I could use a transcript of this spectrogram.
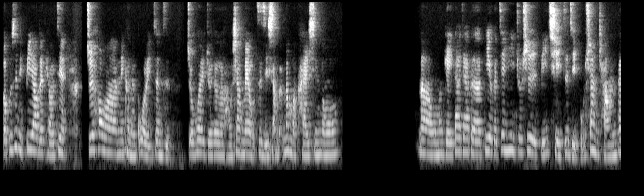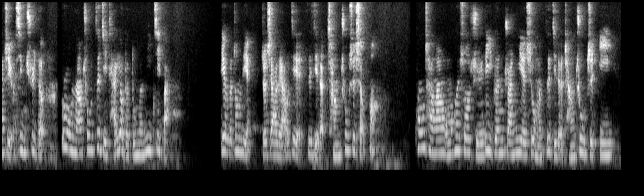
而不是你必要的条件之后啊，你可能过了一阵子就会觉得好像没有自己想的那么开心哦。那我们给大家的第二个建议就是，比起自己不擅长但是有兴趣的，不如拿出自己才有的独门秘技吧。第二个重点就是要了解自己的长处是什么。通常啊，我们会说学历跟专业是我们自己的长处之一，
